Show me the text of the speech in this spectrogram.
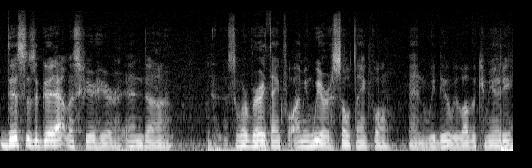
this is a good atmosphere here, and uh, so we're very thankful. I mean, we are so thankful, and we do. We love the community,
